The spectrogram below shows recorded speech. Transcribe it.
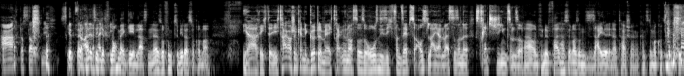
Ach, das glaube ich nicht. Es gibt ja, für alles sich jetzt noch mehr gehen lassen, ne? So funktioniert das doch immer. Ja, richtig. Ich trage auch schon keine Gürtel mehr. Ich trage nur noch so, so Hosen, die sich von selbst so ausleiern, weißt du, so eine Stretch-Jeans und so. Ah, und für den Fall hast du immer so ein Seil in der Tasche. Dann kannst du noch mal kurz rumziehen.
